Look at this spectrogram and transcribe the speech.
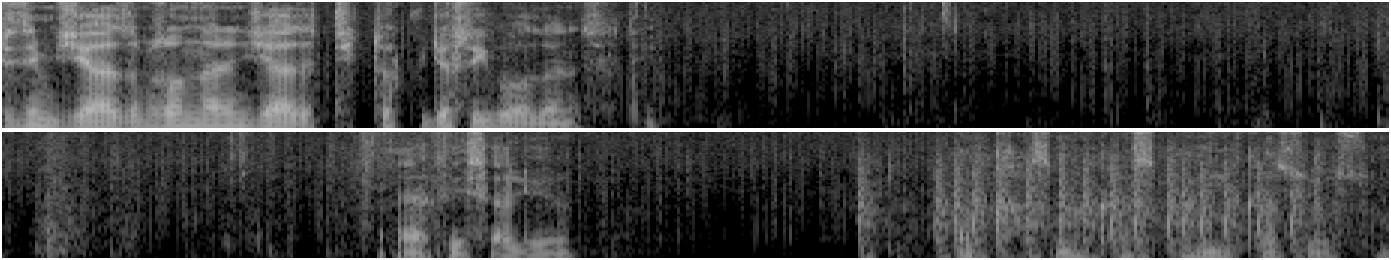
Bizim cihazımız onların cihazı. TikTok videosu gibi oldu anasını sesi alıyorum. Kasma kasma niye kasıyorsun?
